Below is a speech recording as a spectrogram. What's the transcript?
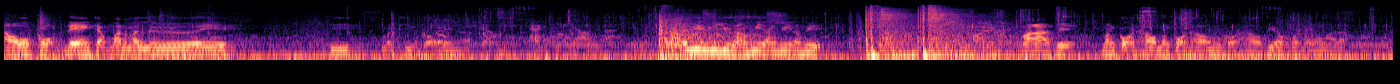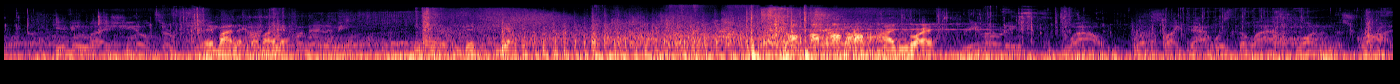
เอาเกาะแดงจากมันมาเลย ดีมันทิ้งเกาะแดงแล้ว Pick me up. เอ้ยพี่พี่อยู่หลังพี่หลังพี่หลังพี่ มาแล้วพี่มันเกาะเทามันเกาะเทามันเกาะเทาพี่เอาเกาะแดงออกมาแล้ว Giving my shields a Hey, bye, Making bye, bye. contact with enemy. แม่งเด็ดเทียบน็อกน็อกน็อกน็อกสวย Reloading. Wow. Looks like that was the last one in the squad.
